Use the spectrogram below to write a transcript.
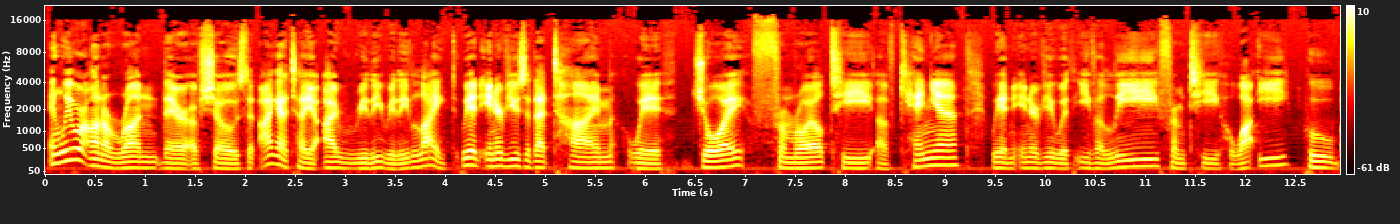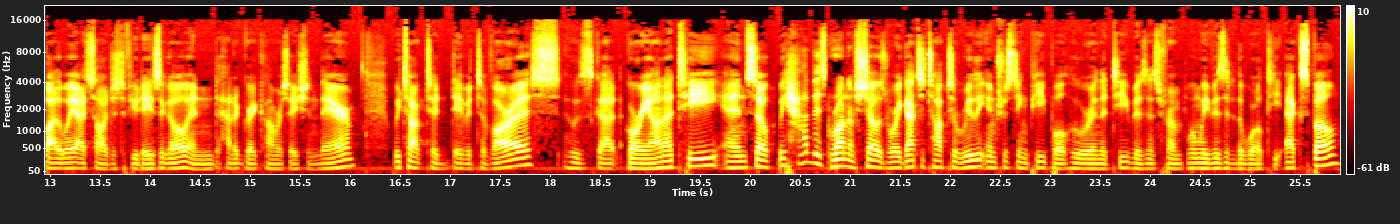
And we were on a run there of shows that I got to tell you, I really, really liked. We had interviews at that time with Joy from Royal Tea of Kenya. We had an interview with Eva Lee from Tea Hawaii, who, by the way, I saw just a few days ago and had a great conversation there. We talked to David Tavares, who's got Gorreana Tea. And so we had this run of shows where we got to talk to really interesting people who were in the tea business from when we visited the World Tea Expo.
